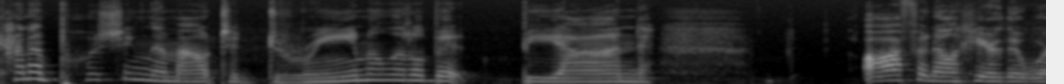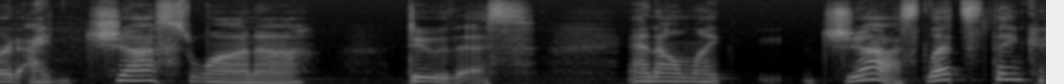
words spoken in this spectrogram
kind of pushing them out to dream a little bit beyond. Often I'll hear the word, I just want to do this. And I'm like, just let's think,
